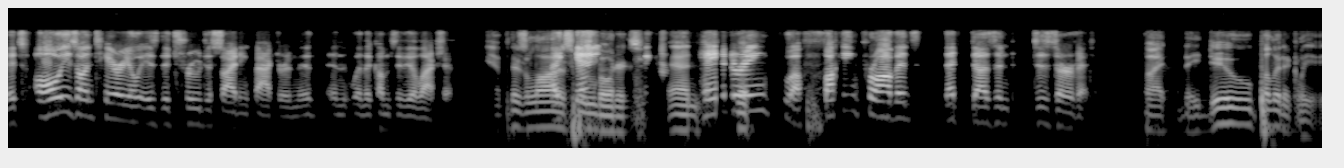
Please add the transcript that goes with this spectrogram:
It's always Ontario is the true deciding factor in the in, when it comes to the election. Yeah, but there's a lot of swing voters, and Pandering to a fucking province that doesn't deserve it. but they do politically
